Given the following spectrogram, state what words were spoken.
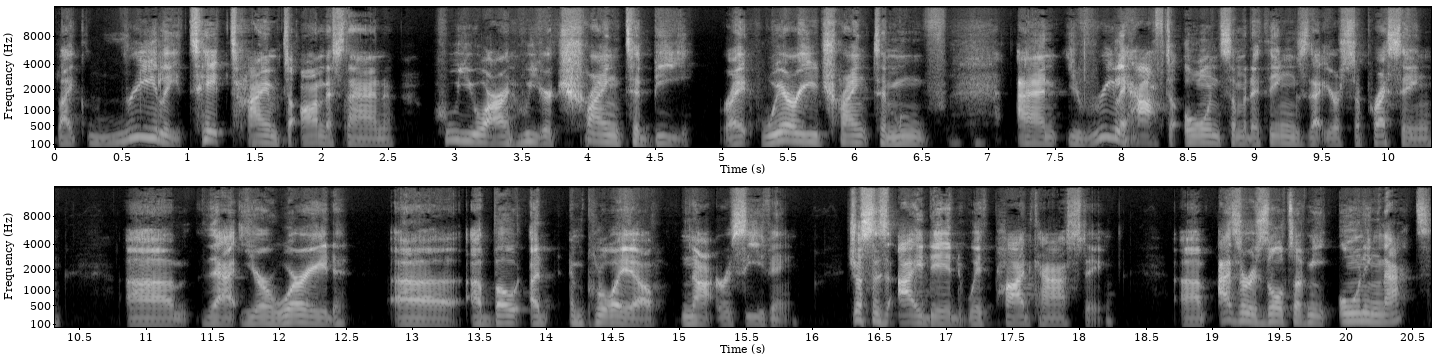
like really take time to understand who you are and who you're trying to be, right? Where are you trying to move? And you really have to own some of the things that you're suppressing um, that you're worried uh, about an employer not receiving, just as I did with podcasting. Um, as a result of me owning that,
